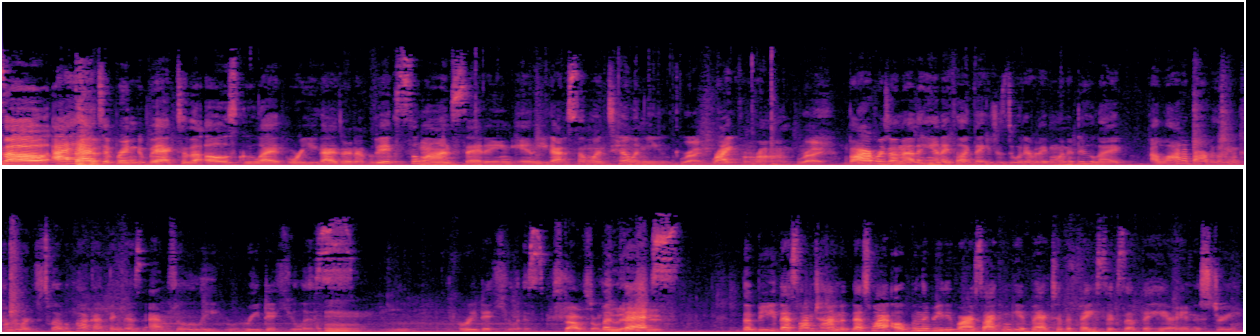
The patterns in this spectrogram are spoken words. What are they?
So I had to bring it back to the old school, like where you guys are in a big salon setting and you got someone telling you Right. right from wrong. Right. Barbers, on the other hand, they feel like they can just do whatever they want to do. Like a lot of barbers don't even come to work till twelve o'clock. I think that's absolutely ridiculous. Mm. Ridiculous. Stylists don't But do that that's shit. The beauty. That's why I'm trying to. That's why I opened the beauty bar so I can get back to the basics of the hair industry,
